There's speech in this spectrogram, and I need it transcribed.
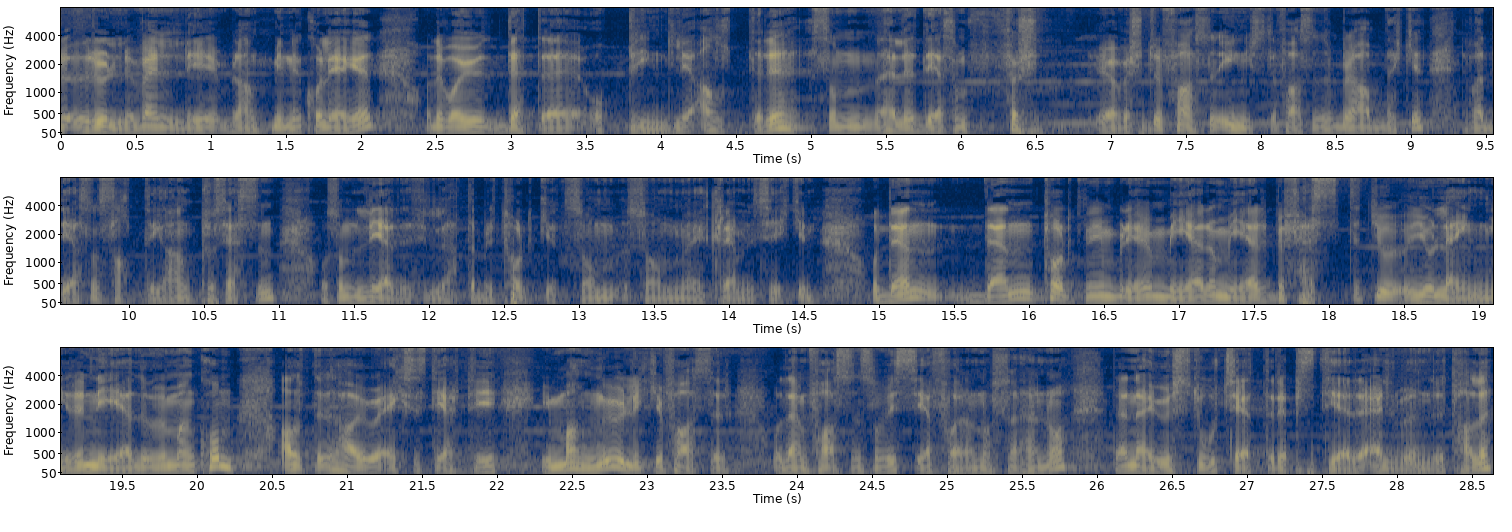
rulle veldig blant mine kolleger. Og det var jo dette opprinnelige alteret, eller det som først øverste fasen, den yngste fasen som ble avdekket, det var det som satte i gang prosessen, og som ledet til at det ble tolket som, som Klemenskirken. Og den, den, tolkningen ble jo mer og mer befestet jo, jo lengre nedover man kom. Alteret har jo eksistert i, i, mange ulike faser, og den fasen som vi ser foran oss her nå, den er jo stort sett representerer 1100-tallet,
